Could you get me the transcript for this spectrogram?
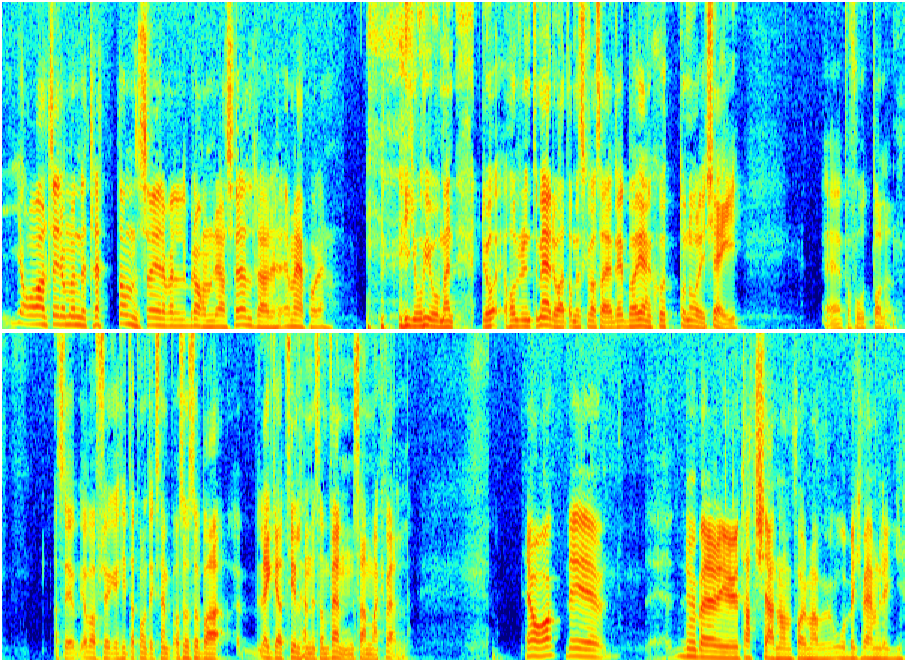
Ja, alltså är de under 13 så är det väl bra om deras föräldrar är med på det. jo, jo, men du, håller du inte med då att om det ska vara så här, det börjar en 17-årig tjej eh, på fotbollen. Alltså jag, jag bara försöker hitta på något exempel och så, så bara lägga till henne som vän samma kväll. Ja, det är, nu börjar det ju toucha någon form av obekvämlighet.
